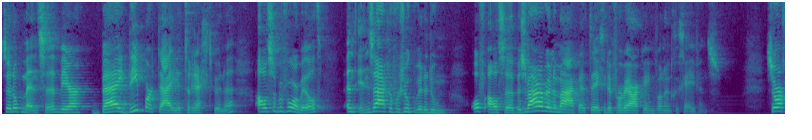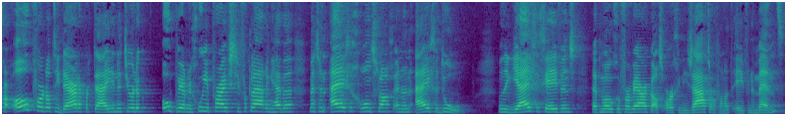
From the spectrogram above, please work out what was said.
Zodat mensen weer bij die partijen terecht kunnen als ze bijvoorbeeld een inzageverzoek willen doen of als ze bezwaar willen maken tegen de verwerking van hun gegevens. Zorg er ook voor dat die derde partijen natuurlijk ook weer een goede privacyverklaring hebben met hun eigen grondslag en hun eigen doel. Want jij gegevens hebt mogen verwerken als organisator van het evenement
